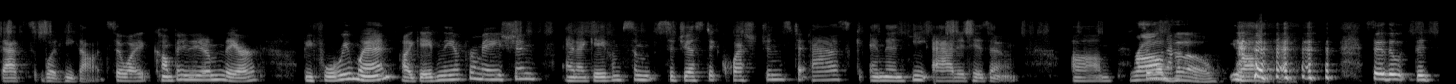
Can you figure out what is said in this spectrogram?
that's what he got. So I accompanied him there. Before we went, I gave him the information and I gave him some suggested questions to ask, and then he added his own. Um, Bravo. So, I, so the, the,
